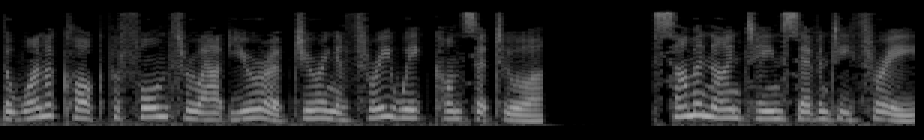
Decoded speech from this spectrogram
the One O'Clock performed throughout Europe during a three-week concert tour. Summer 1973,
